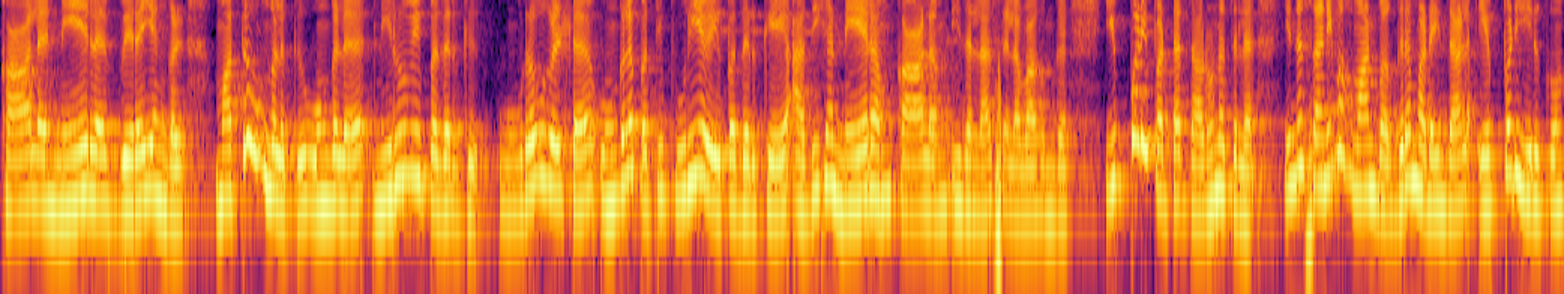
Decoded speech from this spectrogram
கால நேர விரயங்கள். மற்றவங்களுக்கு உங்களை நிரூபிப்பதற்கு உறவுகள்கிட்ட உங்களை பற்றி புரிய வைப்பதற்கே அதிக நேரம் காலம் இதெல்லாம் செலவாகுங்க இப்படிப்பட்ட தருணத்தில் இந்த சனி பகவான் வக்ரம் அடைந்தால் எப்படி இருக்கும்?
